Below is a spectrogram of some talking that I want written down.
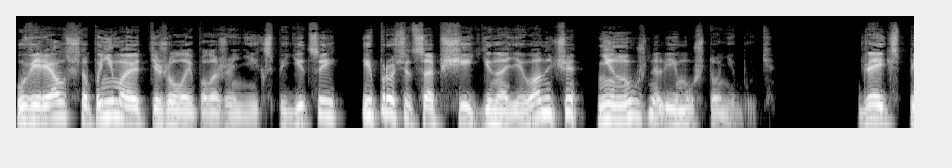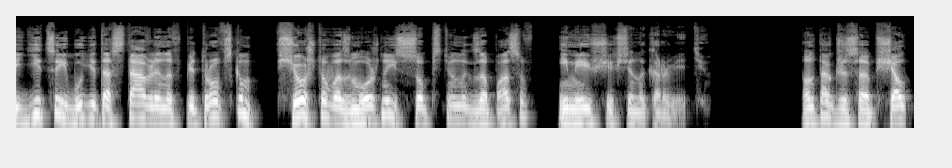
Уверял, что понимают тяжелое положение экспедиции и просит сообщить Геннадию Ивановичу, не нужно ли ему что-нибудь. Для экспедиции будет оставлено в Петровском все, что возможно из собственных запасов, имеющихся на корвете. Он также сообщал,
